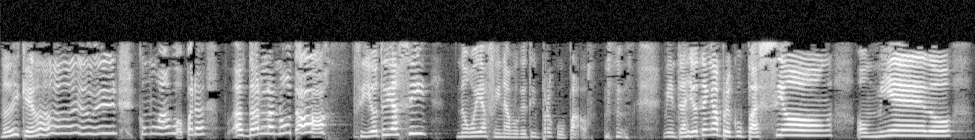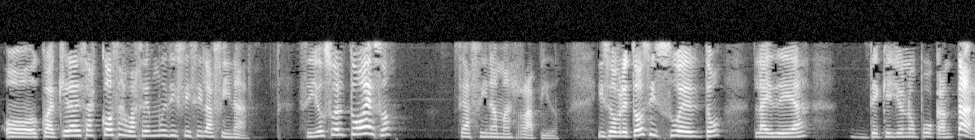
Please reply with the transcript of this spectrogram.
No de que, ay, a ver, ¿cómo hago para dar la nota? Si yo estoy así, no voy a afinar porque estoy preocupado. Mientras yo tenga preocupación o miedo o cualquiera de esas cosas, va a ser muy difícil afinar. Si yo suelto eso, se afina más rápido. Y sobre todo si suelto la idea de que yo no puedo cantar.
